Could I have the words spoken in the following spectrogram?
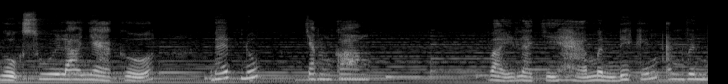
ngược xuôi lo nhà cửa, bếp nút, chăm con vậy là chị hạ mình đi kiếm anh vinh,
